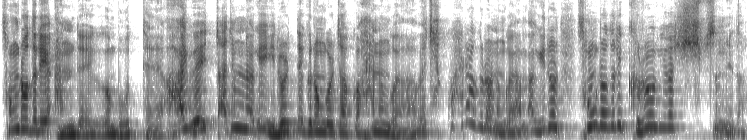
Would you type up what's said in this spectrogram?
성도들이 안 돼, 그거 못 해. 아, 왜 짜증나게 이럴 때 그런 걸 자꾸 하는 거야? 왜 자꾸 하라 그러는 거야? 막 이런 성도들이 그러기가 쉽습니다.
